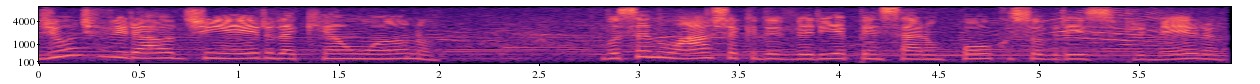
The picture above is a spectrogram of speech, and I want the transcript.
de onde virá o dinheiro daqui a um ano? Você não acha que deveria pensar um pouco sobre isso primeiro?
